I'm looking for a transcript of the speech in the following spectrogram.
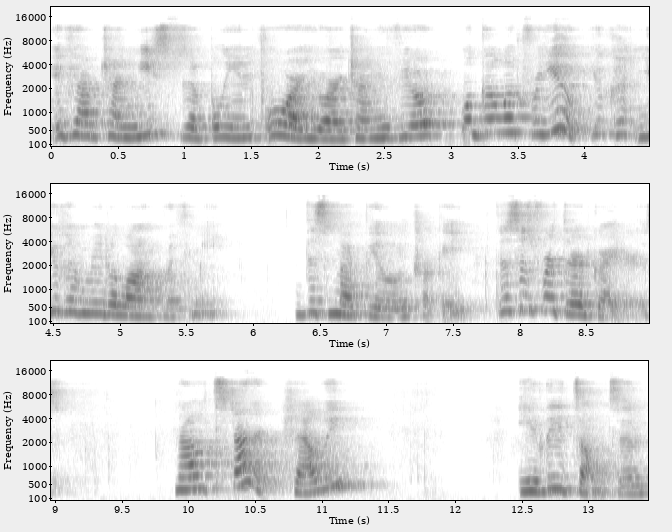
if you have Chinese sibling or you are a Chinese viewer, well, good luck for you. You can, you can read along with me. This might be a little tricky. This is for third graders. Now let's start, shall we? 一粒种子，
